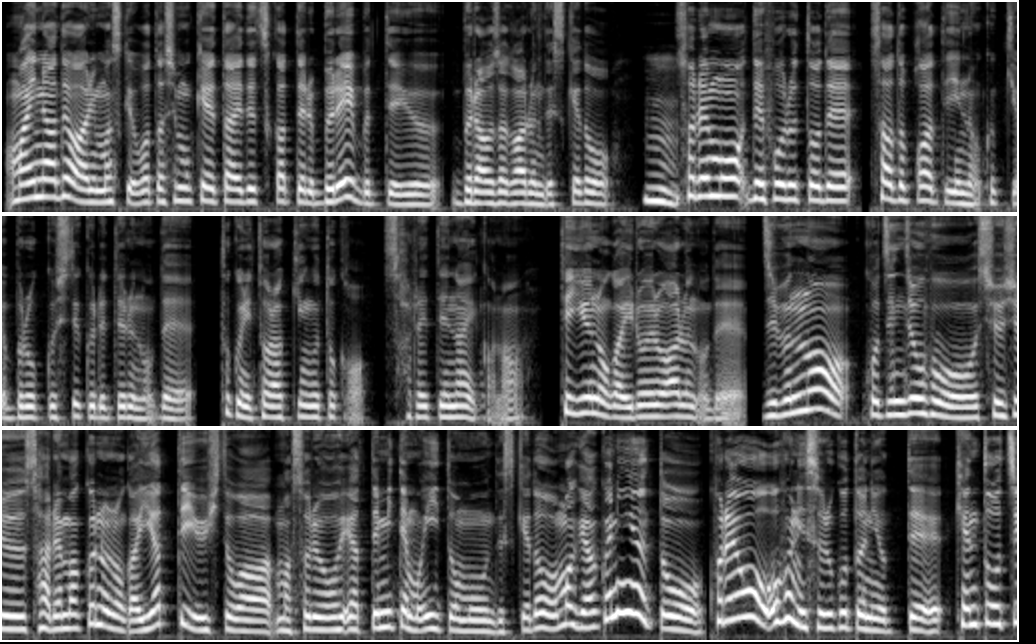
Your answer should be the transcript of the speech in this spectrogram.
マイナーではありますけど私も携帯で使ってる Brave っていうブラウザがあるんですけどうん。それもデフォルトでサードパーティーのクッキーはブロックしてくれてるので特にトラッキングとかはされてないかな。っていうのがいろいろあるので自分の個人情報を収集されまくるのが嫌っていう人は、まあ、それをやってみてもいいと思うんですけど、まあ、逆に言うとこれをオフにすることによって見当違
